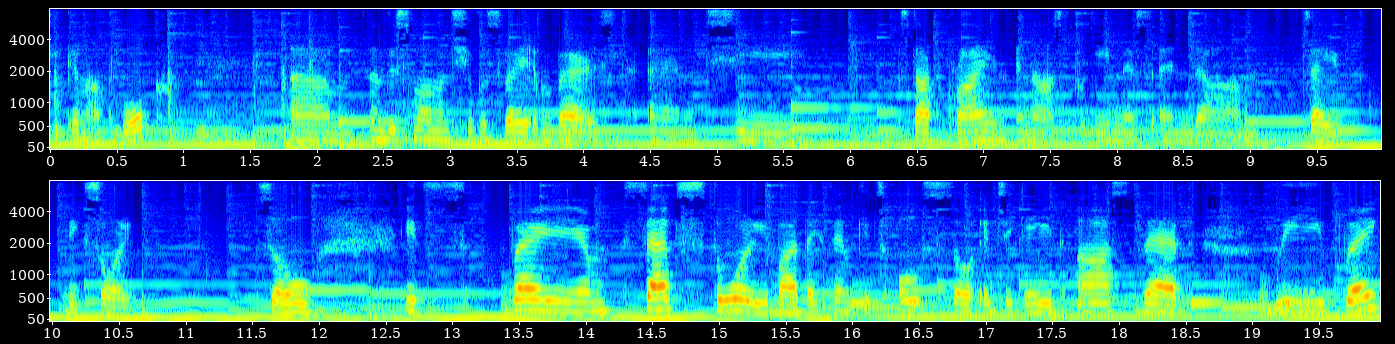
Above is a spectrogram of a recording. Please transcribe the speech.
he cannot walk. Um, in this moment she was very embarrassed and she started crying and asked forgiveness and um, say big sorry so it's very um, sad story but i think it's also educate us that we very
